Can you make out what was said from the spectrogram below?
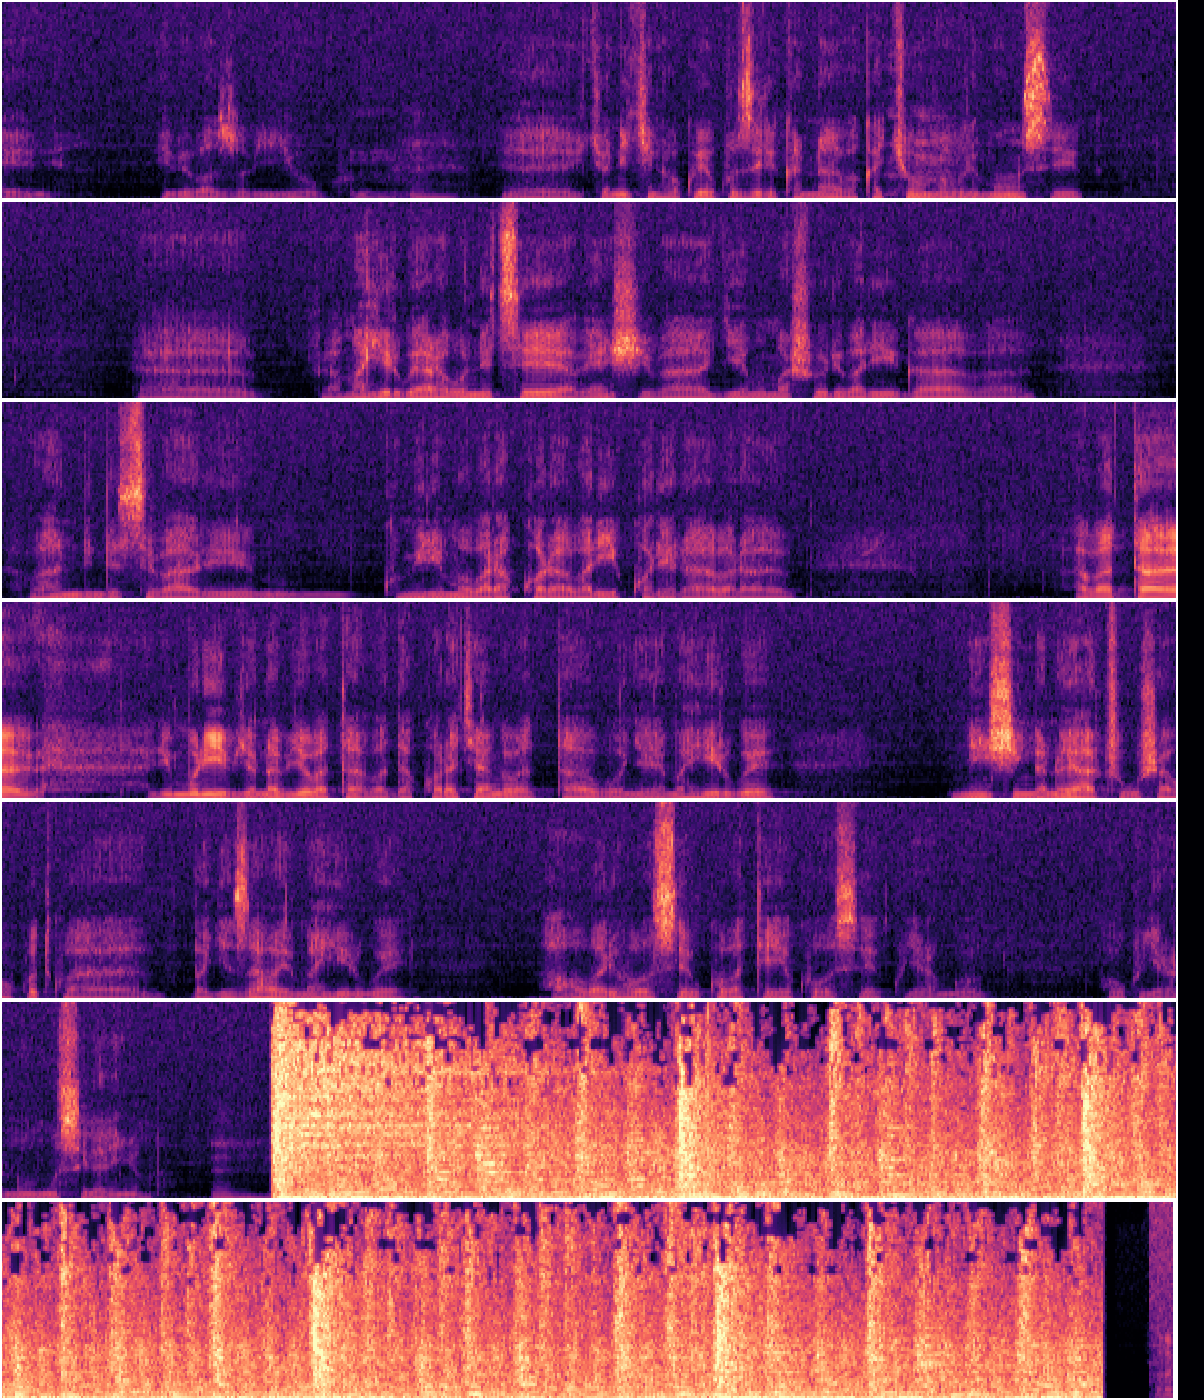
ibibazo by'igihugu. Eh, icyo ni ikintu bakwiye kuzirikana bakacyumva buri munsi. Eh, amahirwe yarabonetse abenshi bagiye mu mashuri bariga ba- abandi ndetse bari ku mirimo barakora barikorera abatari muri ibyo na byo badakora cyangwa batabonye ayo mahirwe ni inshingano yacu gushaka uko twabagezaho ayo mahirwe. Aho bari hose uko bateye kose kugira ngo aho kugira n'umwe usigara inyuma.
